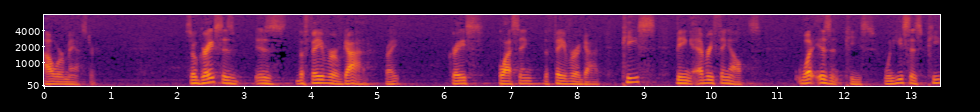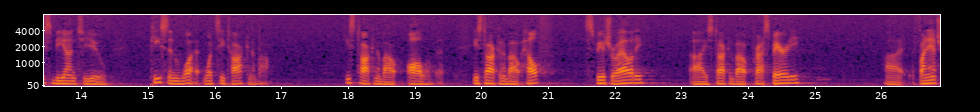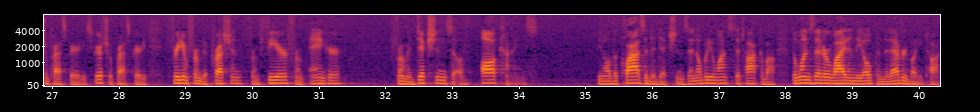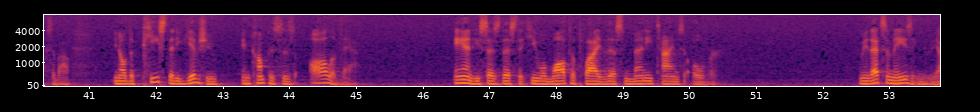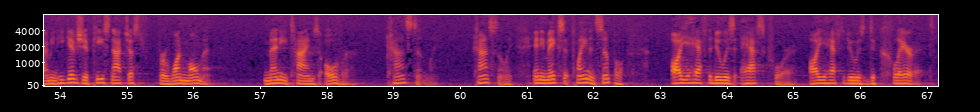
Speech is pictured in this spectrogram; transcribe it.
our Master. So grace is, is the favor of God, right? Grace, blessing, the favor of God. Peace being everything else. What isn't peace? When he says, Peace be unto you, peace in what? What's he talking about? He's talking about all of it. He's talking about health, spirituality, uh, he's talking about prosperity, uh, financial prosperity, spiritual prosperity, freedom from depression, from fear, from anger, from addictions of all kinds. You know, the closet addictions that nobody wants to talk about, the ones that are wide in the open that everybody talks about. You know, the peace that he gives you encompasses all of that. And he says this that he will multiply this many times over. I mean, that's amazing to me. I mean, he gives you peace not just for one moment, many times over, constantly constantly. And he makes it plain and simple. All you have to do is ask for it, all you have to do is declare it.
